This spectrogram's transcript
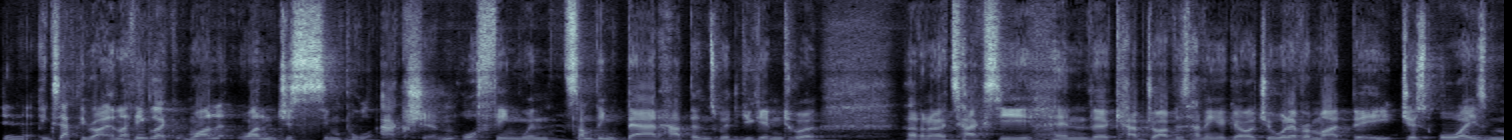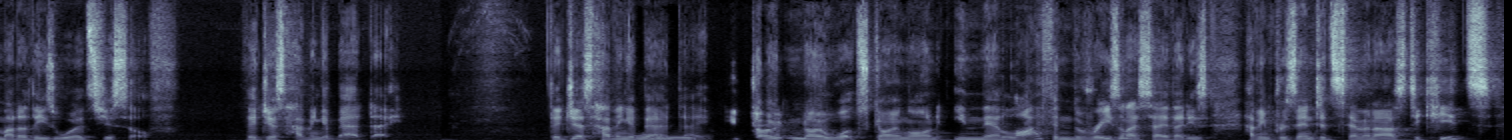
Yeah, exactly right. And I think like one one just simple action or thing when something bad happens, whether you get into a I don't know a taxi and the cab driver's having a go at you, whatever it might be, just always mutter these words to yourself. They're just having a bad day. They're just having a bad day. You don't know what's going on in their life. And the reason I say that is having presented seminars to kids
